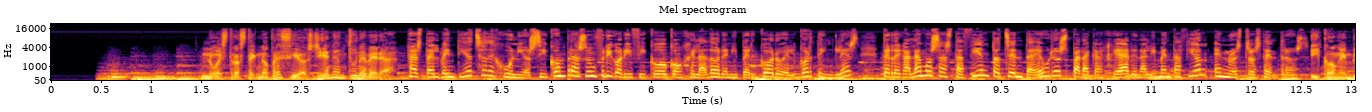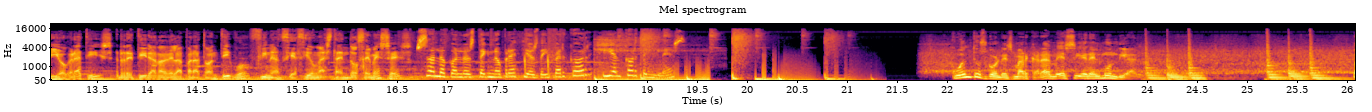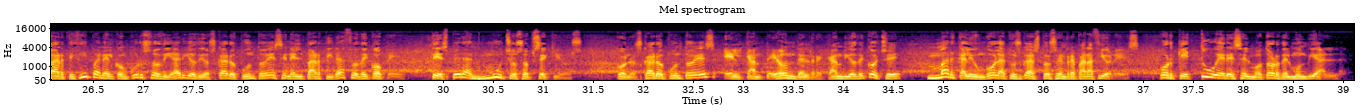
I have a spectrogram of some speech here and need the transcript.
Nuestros tecnoprecios llenan tu nevera. Hasta el 28 de junio, si compras un frigorífico o congelador en Hipercoro el corte inglés, te regalamos hasta 180 euros para canjear en alimentación en nuestros centros. Y con envío gratis, retirada del aparato antiguo, financiación hasta en 12 meses. Solo con los tecnoprecios de Hipercor y el corte inglés. ¿Cuántos goles marcará Messi en el Mundial? Participa en el concurso diario de Oscaro.es en el partidazo de Cope. Te esperan muchos obsequios. Con Oscaro.es, el campeón del recambio de coche, márcale un gol a tus gastos en reparaciones, porque tú eres el motor del Mundial.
